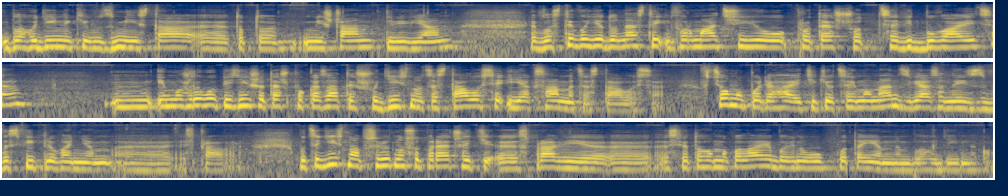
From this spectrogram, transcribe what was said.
благодійників з міста, е, тобто міщан, львів'ян. Властиво є донести інформацію про те, що це відбувається. І можливо пізніше теж показати, що дійсно це сталося і як саме це сталося. В цьому полягає тільки цей момент, зв'язаний з висвітлюванням е, справи. Бо це дійсно абсолютно суперечить е, справі е, Святого Миколая, бо він був потаємним благодійником.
